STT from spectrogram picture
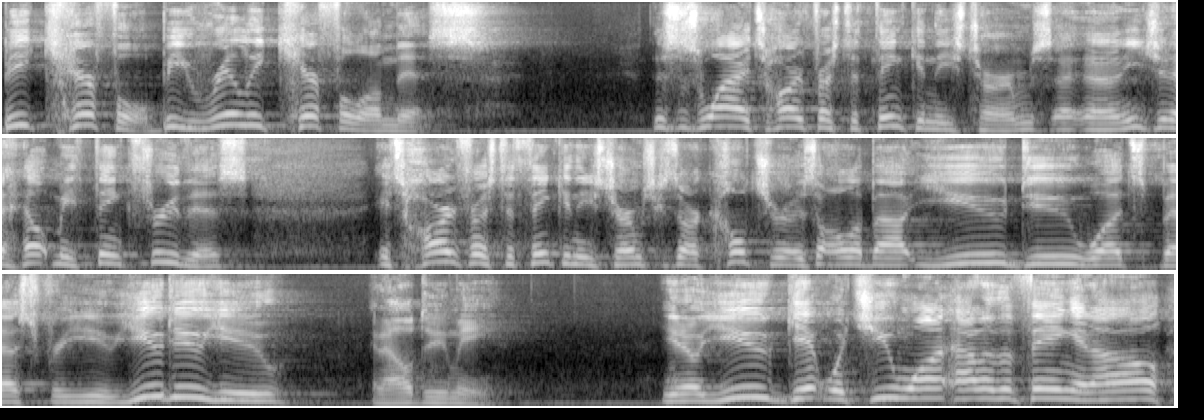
be careful. Be really careful on this. This is why it's hard for us to think in these terms, and I need you to help me think through this. It's hard for us to think in these terms because our culture is all about you do what's best for you. You do you, and I'll do me. You know, you get what you want out of the thing, and I'll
